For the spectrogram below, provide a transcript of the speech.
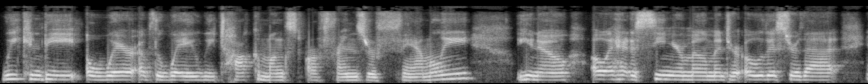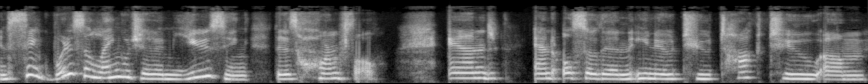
we can be aware of the way we talk amongst our friends or family. You know oh i had a senior moment or oh this or that. And think what is the language that i'm using that is harmful? And and also then you know to talk to um,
